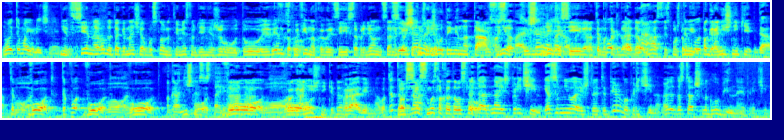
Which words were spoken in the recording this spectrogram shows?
Но это мое личное мнение. Нет, все народы так или иначе обусловлены тем местом, где они живут. У ивенков и финнов, как говорится, есть определенный национальный характер, потому что они верно. живут именно там. Безусловно, Они совершенно дети верно. севера там, Так и вот, так далее. Да, одна- у нас, то есть, может, так мы вот- пограничники. Да, так Вот. вот, так вот, вот, Вот. Вот. Пограничное вот, состояние. Да, да. Вот, Вот. вот. Пограничники, да. Правильно. Вот это Во одна- всех смыслах этого слова. Это одна из причин. Я сомневаюсь, что это первая причина, но это достаточно глубинная причина.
